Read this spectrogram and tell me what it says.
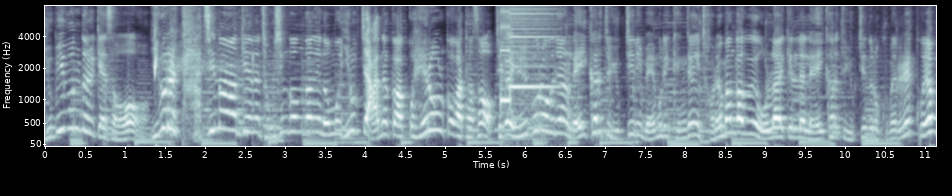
유비분들께서 이거를 다 진화하기에는 정신 건강에 너무 이롭지 않을 것 같고 해로울 것 같아서 제가 일부러 그냥 레이카르트 육진이 매물이 굉장히 저렴한 가격에 올라있길래 레이카르트 육진으로 구매를 했고요.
